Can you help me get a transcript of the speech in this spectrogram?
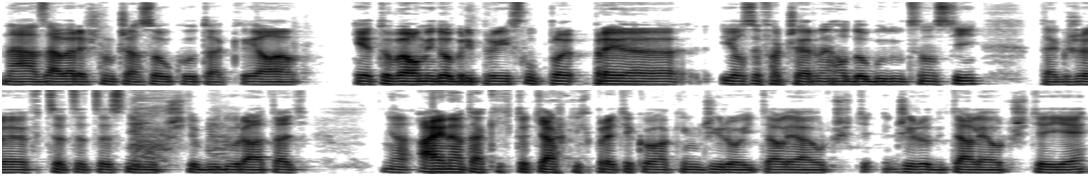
na záverečnú časovku, tak je to veľmi dobrý prísľub pre Josefa Černého do budúcnosti, takže v CCC s ním určite budú rátať aj na takýchto ťažkých pretekoch, akým Giro, Italia určite, určite je.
